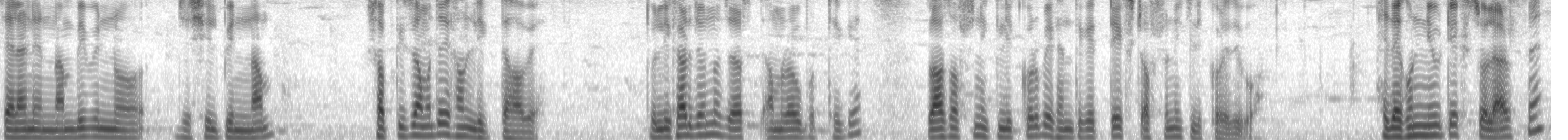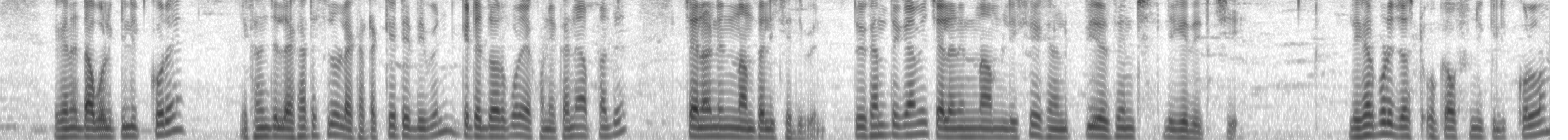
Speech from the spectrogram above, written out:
চ্যানেলের নাম, বিভিন্ন যে শিল্পীর নাম সব কিছু আমাদের এখন লিখতে হবে। তো লেখার জন্য জাস্ট আমরা উপর থেকে প্লাস অপশনে ক্লিক করব, এখান থেকে টেক্সট অপশনে ক্লিক করে দিব। এই দেখুন নিউ টেক্সট চলে আসছে। এখানে ডাবল ক্লিক করে এখানে যে লেখাটা ছিল, লেখাটা কেটে দিবেন। কেটে দেওয়ার পর এখন এখানে আপনাদের চ্যানেলের নামটা লিখে দিবেন। তো এখান থেকে আমি চ্যানেলের নাম লিখে এখানে প্রেজেন্ট লিখে দিচ্ছি। লেখার পরে জাস্ট ওকে অপশনে ক্লিক করলাম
